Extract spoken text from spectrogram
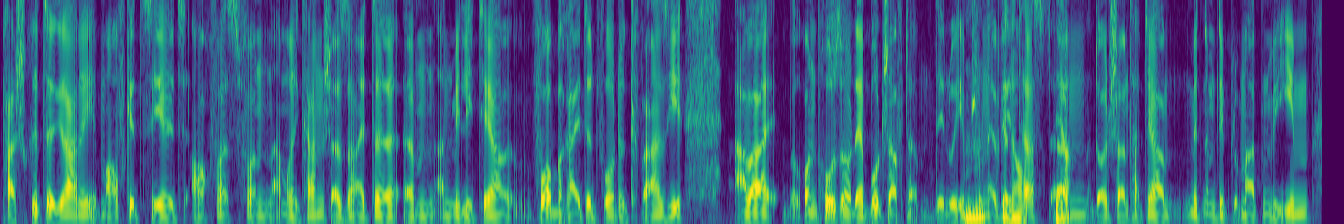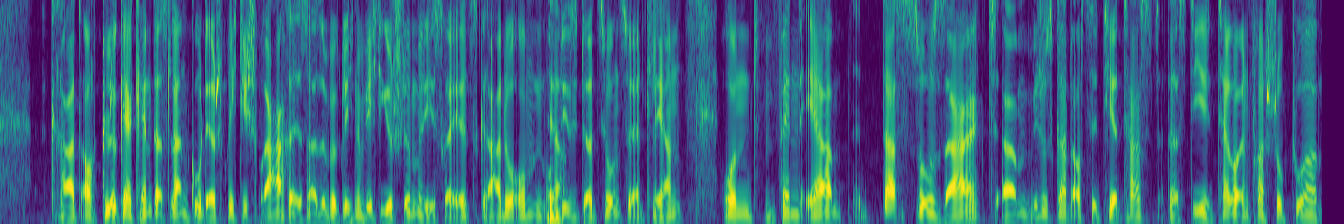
paar Schritte gerade eben aufgezählt, auch was von amerikanischer Seite ähm, an Militär vorbereitet wurde quasi. Aber Ron Proso, der Botschafter, den du eben mhm, schon erwähnt genau. hast, ähm, ja. Deutschland hat ja mit einem Diplomaten wie ihm gerade auch Glück. Er kennt das Land gut, er spricht die Sprache, ist also wirklich eine wichtige Stimme Israels gerade, um, um ja. die Situation zu erklären. Und wenn er das so sagt, ähm, wie du es gerade auch zitiert hast, dass die Terrorinfrastruktur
